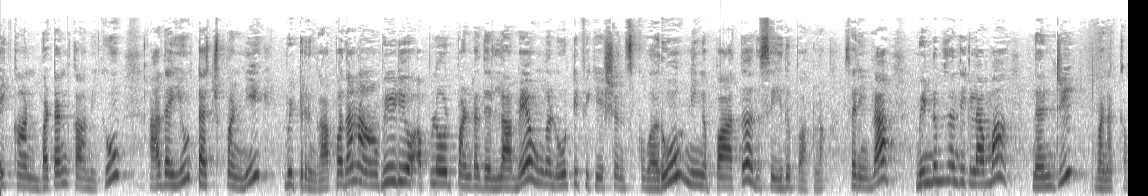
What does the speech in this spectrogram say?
ஐகான் பட்டன் காமிக்கும். அதையும் டச் பண்ணி விட்டுருங்க. அப்போ தான் நான் வீடியோ அப்லோட் பண்ணுறது எல்லாமே உங்கள் நோட்டிஃபிகேஷன்ஸ்க்கு வரும். நீங்கள் பார்த்து அதை செய்து பார்க்கலாம். சரிங்களா? மீண்டும் சந்திக்கலாமா? நன்றி வணக்கம்.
